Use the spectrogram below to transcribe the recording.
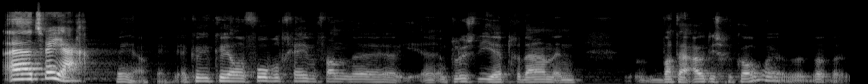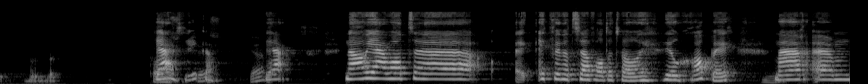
Ja? Twee jaar. Ja, ja, oké. En Kun je, kun je al een voorbeeld geven van eh, een klus die je hebt gedaan en wat daaruit is gekomen? Kan Ja, zeker. Ja? Ja, nou ja, wat, eh, ik, ik vind het zelf altijd wel heel grappig. Maar ehm,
